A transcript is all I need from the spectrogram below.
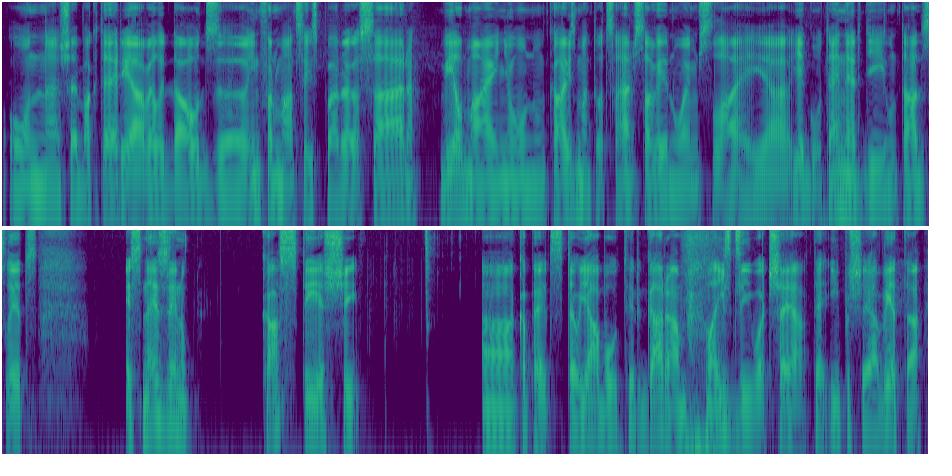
Un šai baktērijā vēl ir daudz informācijas par sēra vielmaiņu un, un kā izmantot sēru savienojumus, lai iegūtu enerģiju un tādas lietas. Es nezinu, kas tieši kāpēc tev jābūt garam, lai izdzīvotu šajā īpašajā vietā.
